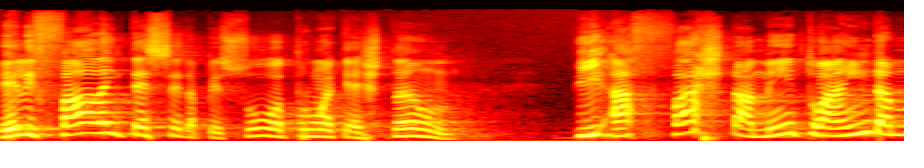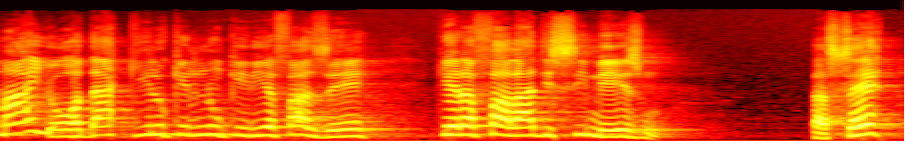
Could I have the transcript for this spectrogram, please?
Ele fala em terceira pessoa por uma questão de afastamento ainda maior daquilo que ele não queria fazer, que era falar de si mesmo. Tá certo?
